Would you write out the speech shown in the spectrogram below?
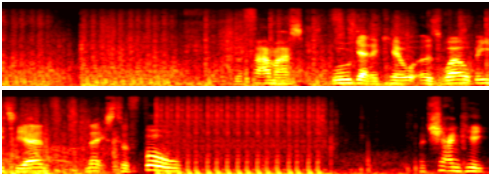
The FAMAS will get a kill as well. BTN next to full. A Chanky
